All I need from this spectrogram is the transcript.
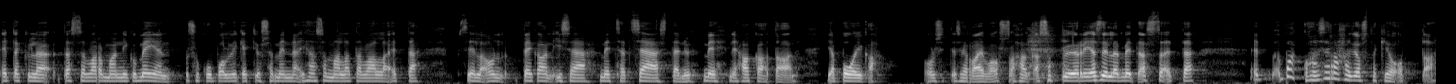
Että kyllä tässä varmaan niin kuin meidän sukupolviketjussa mennään ihan samalla tavalla, että siellä on Pekan isä metsät säästänyt, me ne hakataan, ja poika on sitten se raivaussahan kanssa pyöriä siellä metässä, että, että pakkohan se raha jostakin ottaa.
